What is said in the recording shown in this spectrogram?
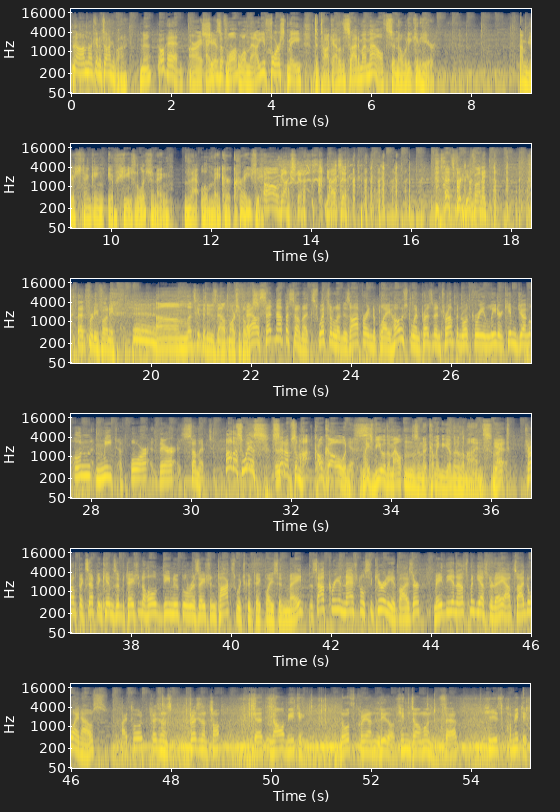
No, I'm not going to talk about it. No, Go ahead. All right, She has a flaw? Well, now you forced me to talk out of the side of my mouth so nobody can hear. I'm just thinking if she's listening, that will make her crazy. Oh, gotcha, gotcha. That's pretty funny. That's pretty funny. Um, let's get the news now with Marshall Phillips. Well, setting up a summit. Switzerland is offering to play host when President Trump and North Korean leader Kim Jong un meet for their summit. Oh, the Swiss set up some hot cocoa and Yes. nice view of the mountains and the coming together of the minds. Yeah. Trump accepting Kim's invitation to hold denuclearization talks, which could take place in May. The South Korean National Security Advisor made the announcement yesterday outside the White House. I told President, President Trump that in our meeting, North Korean leader Kim Jong un said he is committed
